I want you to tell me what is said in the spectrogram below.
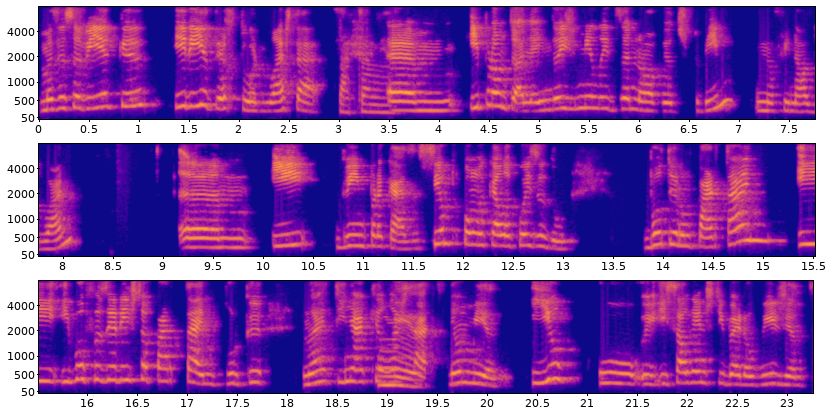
Mas eu sabia que iria ter retorno, lá está. Exatamente. Um, e pronto, olha, em 2019 eu despedi-me, no final do ano, um, e vim para casa, sempre com aquela coisa do vou ter um part-time e, e, vou fazer isto a part-time, porque não é? Tinha aquele medo. Estar, tinha um medo. E eu o, e se alguém estiver a ouvir, gente,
